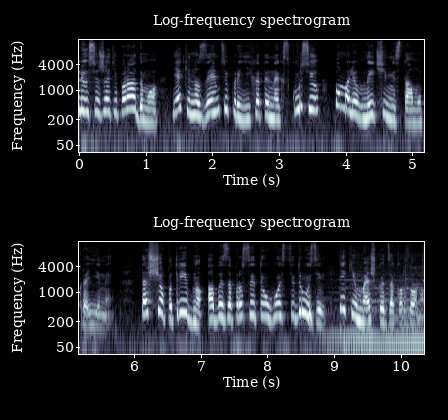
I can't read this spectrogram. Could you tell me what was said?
Далі у сюжеті порадимо, як іноземцю приїхати на екскурсію по мальовничим містам України. Та що потрібно, аби запросити у гості друзів, які мешкають за кордоном.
